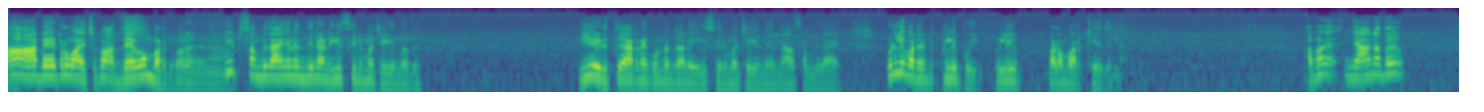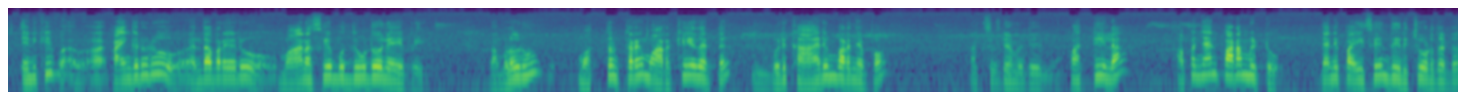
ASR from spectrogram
ആ ആർട്ട് ഡയറക്ടർ വായിച്ചപ്പോൾ അദ്ദേഹം പറഞ്ഞു ഈ സംവിധായകൻ എന്തിനാണ് ഈ സിനിമ ചെയ്യുന്നത്? ഈ എഴുത്തുകാരനെ കൊണ്ട് എന്താണ് ഈ സിനിമ ചെയ്യുന്നത് ആ സംവിധായകൻ. പുള്ളി പറഞ്ഞിട്ട് പുള്ളി പോയി. പുള്ളി പടം വർക്ക് ചെയ്തില്ല. അപ്പം ഞാനത് എനിക്ക് ഭയങ്കര ഒരു എന്താ പറയുക ഒരു മാനസിക ബുദ്ധിമുട്ട് പോലെ ആയിപ്പോയി നമ്മളൊരു മൊത്തം ഇത്രയും വർക്ക് ചെയ്തിട്ട് ഒരു കാര്യം പറഞ്ഞപ്പോൾ അക്സെപ്റ്റ് ചെയ്യാൻ പറ്റിയില്ല. പറ്റിയില്ല. അപ്പം ഞാൻ പടം വിട്ടു. ഞാൻ ഈ പൈസയും തിരിച്ചു കൊടുത്തിട്ട്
